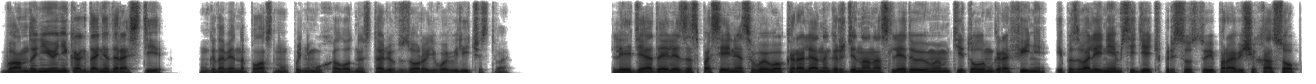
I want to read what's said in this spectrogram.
Вам до нее никогда не дорасти!» Мгновенно полоснул по нему холодной сталью взора его величества. Леди Адели за спасение своего короля награждена наследуемым титулом графини и позволением сидеть в присутствии правящих особ,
